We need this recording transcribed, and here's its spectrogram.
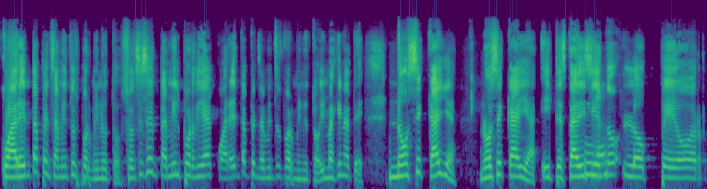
40 pensamientos por minuto. Son 60 mil por día, 40 pensamientos por minuto. Imagínate, no se calla, no se calla y te está diciendo lo peor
